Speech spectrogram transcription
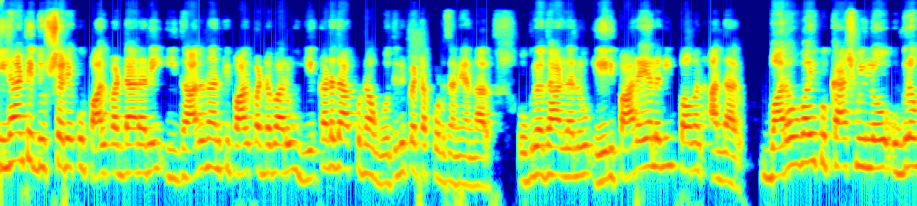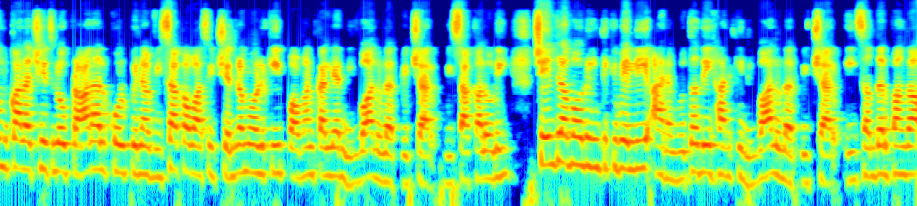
ఇలాంటి దుశ్చర్యకు పాల్పడ్డారని ఈ దారుణానికి పాల్పడ్డవారు ఎక్కడ దాక్కున్నా వదిలిపెట్టకూడదని అన్నారు. ఉగ్రదాడులను ఏరిపారేయాలని పవన్ అన్నారు. మరోవైపు కాశ్మీర్లో ఉగ్రముఖాల చేతిలో ప్రాణాలు కోల్పోయిన విశాఖవాసి చంద్రమౌళికి పవన్ కళ్యాణ్ నివాళులర్పించారు. విశాఖలోని చంద్రమౌళి ఇంటికి వెళ్ళి ఆయన మృతదేహానికి నివాళులర్పించారు. ఈ సందర్భంగా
